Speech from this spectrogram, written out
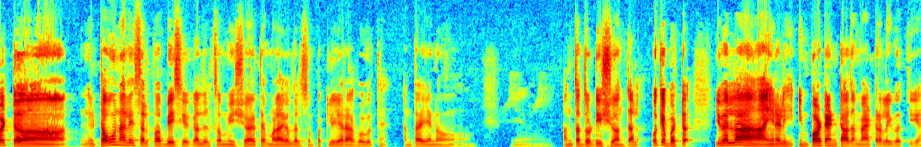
ಬಟ್ ಟೌನ್ ಅಲ್ಲಿ ಸ್ವಲ್ಪ ಬೇಸಿಗೆ ಕಾಲದಲ್ಲಿ ಸ್ವಲ್ಪ ಇಶ್ಯೂ ಆಗುತ್ತೆ. ಮಳೆಗಾಲದಲ್ಲಿ ಸ್ವಲ್ಪ ಕ್ಲಿಯರ್ ಆಗಿ ಹೋಗುತ್ತೆ. ಅಂತ ಏನು ಅಂತ ದೊಡ್ಡ ಇಶ್ಯೂ ಅಂತ ಅಲ್ಲ. ಓಕೆ ಬಟ್ ಇವೆಲ್ಲ ಏನ್ ಹೇಳಿ ಇಂಪಾರ್ಟೆಂಟ್ ಆದ ಮ್ಯಾಟರ್ ಅಲ್ಲ ಇವತ್ತಿಗೆ.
